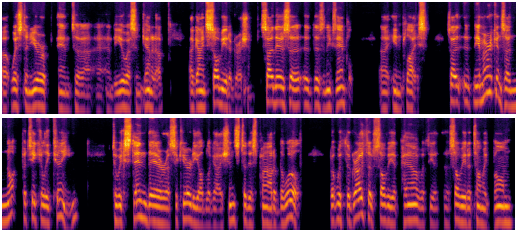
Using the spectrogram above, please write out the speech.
uh, Western Europe and, uh, and the US and Canada against Soviet aggression. So there's, a, there's an example in place. So the Americans are not particularly keen to extend their security obligations to this part of the world. But with the growth of Soviet power, with the Soviet atomic bomb,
